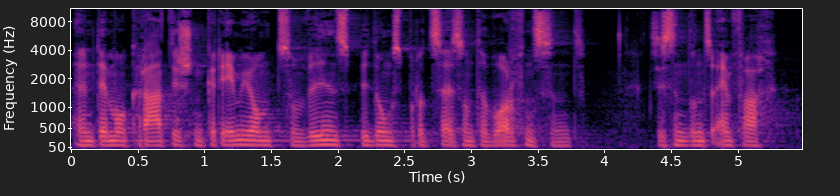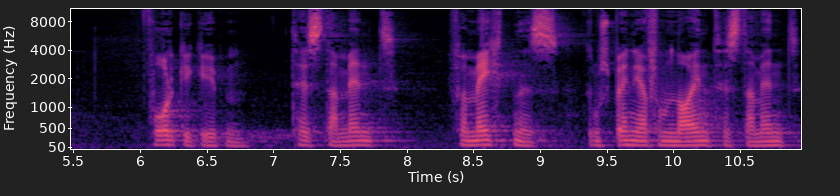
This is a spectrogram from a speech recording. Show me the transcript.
einem demokratischen Gremium zum Willensbildungsprozess unterworfen sind. Sie sind uns einfach vorgegeben. Testament, Vermächtnis. Darum sprechen ja vom Neuen Testament.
